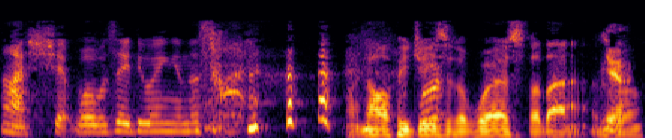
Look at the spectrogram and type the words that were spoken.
ah, shit, what was I doing in this one? And RPGs are the worst for that as Yeah. well.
